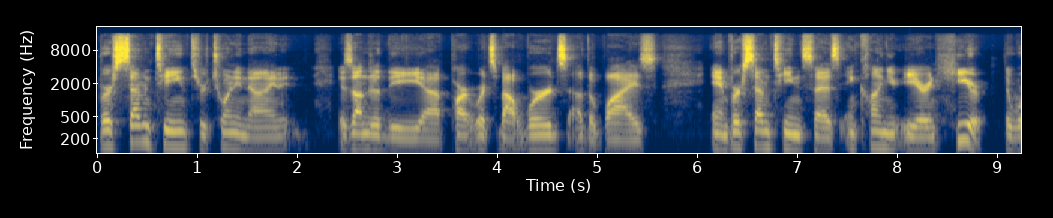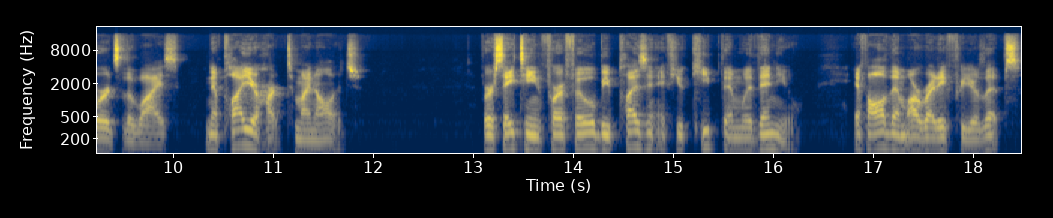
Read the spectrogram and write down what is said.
verse 17 through 29 is under the uh, part where it's about words of the wise. And verse 17 says, Incline your ear and hear the words of the wise, and apply your heart to my knowledge. Verse 18 For if it will be pleasant if you keep them within you, if all of them are ready for your lips.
